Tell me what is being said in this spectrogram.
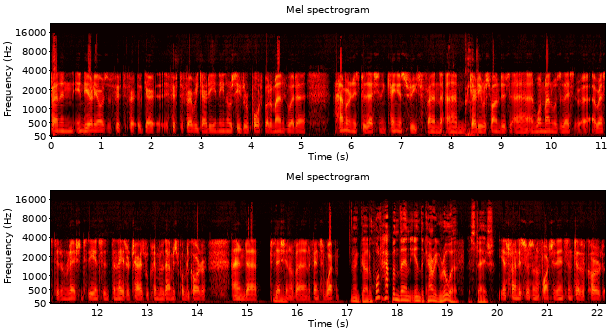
Fran. In, in the early hours of 5th of, 5th of February, Gardaí and Nenagh received a report about a man who had a, a hammer in his possession in Kenyon Street. Fran. Um, Gardaí responded, uh, and one man was arrested in relation to the incident and later charged with criminal damage to public order and uh, possession mm. of an offensive weapon. Thank God. What happened then in the Carrigrua estate? Yes, Fran, this was an unfortunate incident that occurred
